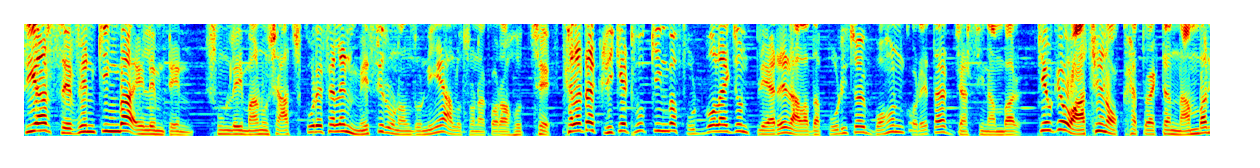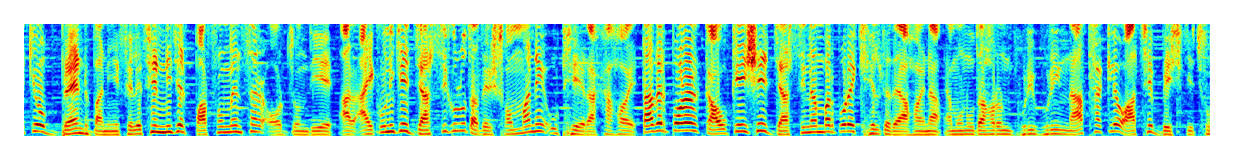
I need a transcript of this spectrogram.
সিআর সেভেন কিংবা এল এম টেন। শুনলেই মানুষ আজ করে ফেলেন মেসি রোনালদো নিয়ে আলোচনা করা হচ্ছে। খেলাটা ক্রিকেট হোক কিংবা ফুটবল, একজন প্লেয়ারের আলাদা পরিচয় বহন করে তার জার্সি নাম্বার। কেউ কেউ আছেন অখ্যাত একটা নাম্বারকেও ব্র্যান্ড বানিয়ে ফেলেছেন নিজের পারফরমেন্স আর অর্জন দিয়ে। আর আইকনিকের জার্সিগুলো তাদের সম্মানে উঠিয়ে রাখা হয়। তাদের পরার কাউকেই সেই জার্সি নাম্বার পরে খেলতে দেওয়া হয় না। এমন উদাহরণ ভুরি ভুরি না থাকলেও আছে বেশ কিছু।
